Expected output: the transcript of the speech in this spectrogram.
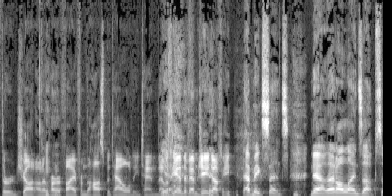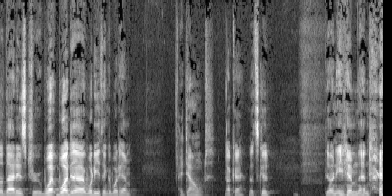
third shot on a par five from the hospitality tent. That was the end of MJ Duffy. That makes sense. Now that all lines up. So that is true. What what uh, what do you think about him? I don't. Okay, that's good. Don't need him then.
